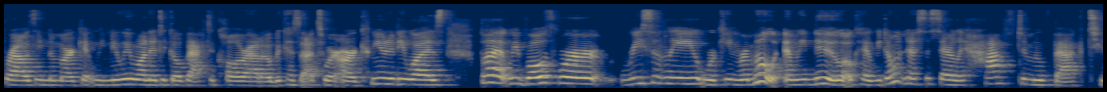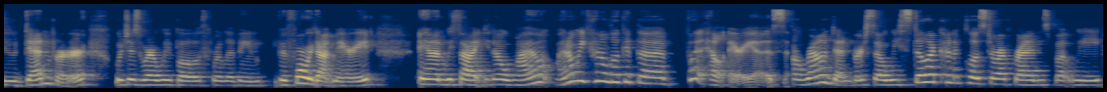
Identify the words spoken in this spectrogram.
browsing the market. We knew we wanted to go back to Colorado because that's where our community was. But we both were recently working remote and we knew, okay, we don't necessarily have to move back to Denver, which is where we both were living before we got married. And we thought, you know, why don't why don't we kind of look at the foothill areas around Denver? So we still are kind of close to our friends, but we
